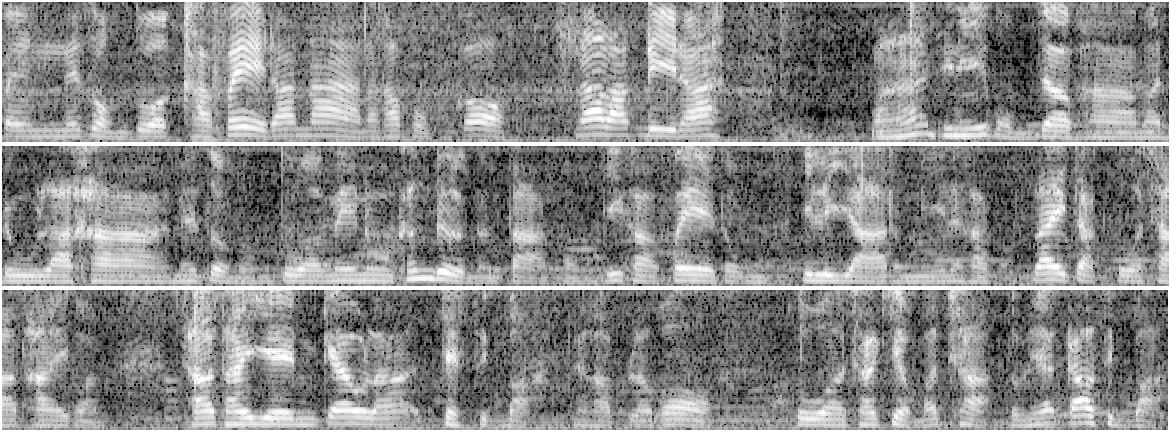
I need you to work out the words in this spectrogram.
เป็นในส่วนของตัวคาเฟ่ด้านหน้านะครับ ผมก็น่ารักดีนะมาทีนี้ผมจะพามาดูราคาในส่วนของตัวเมนูเครื่องดื่มต่างๆ ของที่คาเฟ่ตรงอิริยาตรงนี้นะครับ ไล่จากตัวชาไทยก่อน ชาไทยเย็นแก้วละ 70 บาทนะครับ แล้วก็ตัวชาเขียวมัทฉะตรงนี้ 90 บาท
